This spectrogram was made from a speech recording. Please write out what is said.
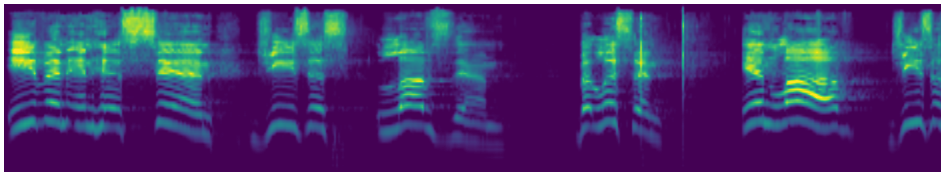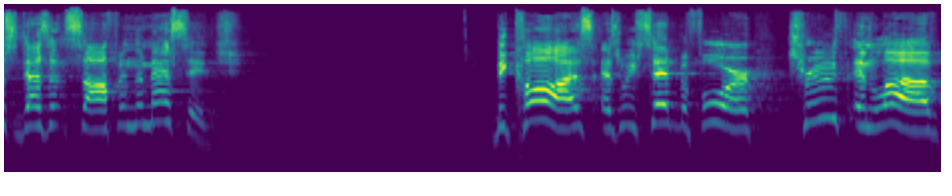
Even in his sin, Jesus loves them. But listen, in love, Jesus doesn't soften the message. Because, as we've said before, truth and love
